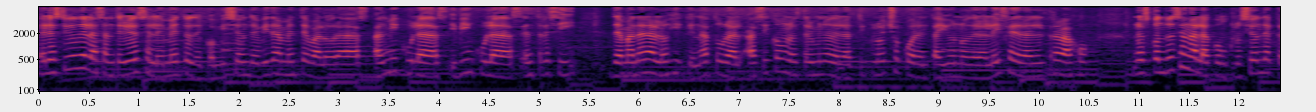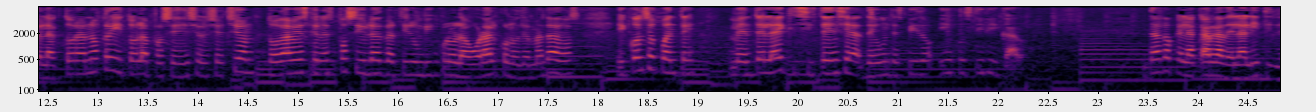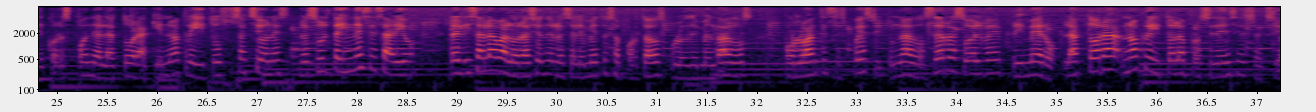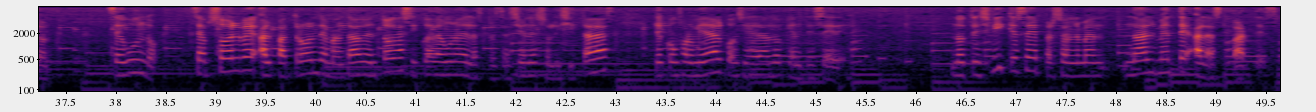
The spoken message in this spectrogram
El estudio de las anteriores elementos de comisión debidamente valoradas, admiculadas y vinculadas entre sí de manera lógica y natural, así como los términos del artículo 841 de la Ley Federal del Trabajo, nos conducen a la conclusión de que la actora no acreditó la procedencia de su acción, toda vez que no es posible advertir un vínculo laboral con los demandados y, consecuentemente, la existencia de un despido injustificado. Dado que la carga de la litis le corresponde al actor a quien no acreditó sus acciones, resulta innecesario realizar la valoración de los elementos aportados por los demandados por lo antes expuesto y tunado. Se resuelve, primero, la actora no acreditó la procedencia de su acción. Segundo, se absolve al patrón demandado en todas y cada una de las prestaciones solicitadas de conformidad al considerando que antecede. Notifíquese personalmente a las partes.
